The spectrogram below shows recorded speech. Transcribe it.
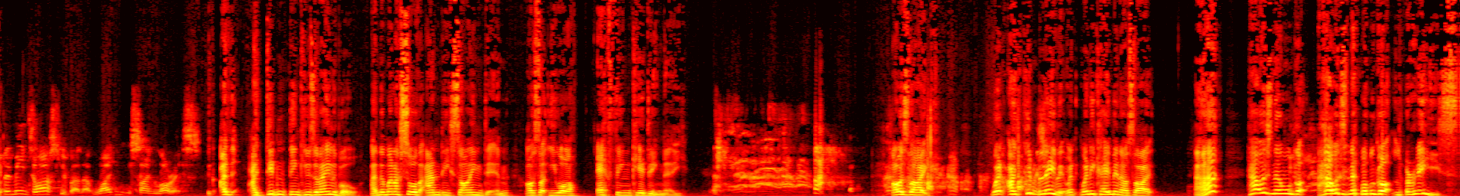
I've been meaning to ask you about that. Why didn't you sign Lloris? I, I didn't think he was available, and then when I saw that Andy signed him, I was like, "You are effing kidding me!" I was like, when I couldn't believe it when when he came in, I was like, "Huh? How has no one got? How has no one got Lloris?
